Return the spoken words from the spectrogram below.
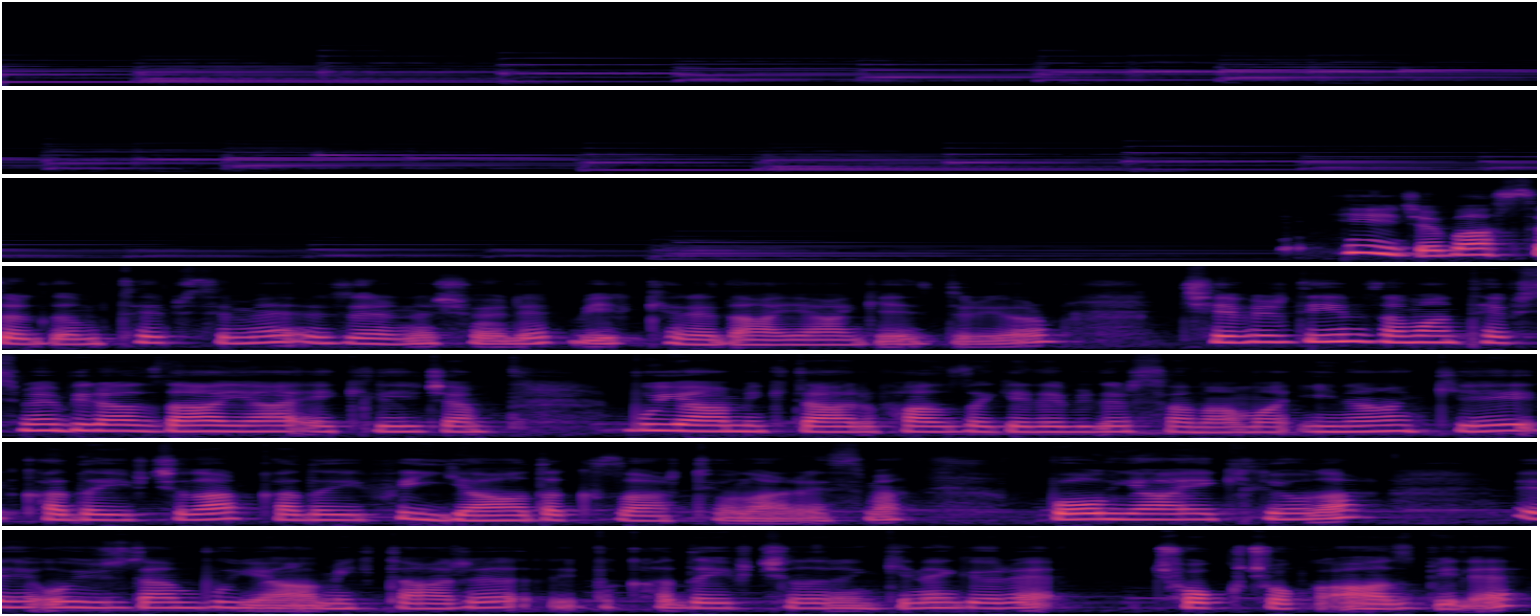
İyice bastırdığım tepsime üzerine şöyle bir kere daha yağ gezdiriyorum. Çevirdiğim zaman tepsime biraz daha yağ ekleyeceğim. Bu yağ miktarı fazla gelebilir sana ama inan ki kadayıfçılar kadayıfı yağda kızartıyorlar resmen. Bol yağ ekliyorlar. E, o yüzden bu yağ miktarı kadayıfçılarınkine göre çok çok az bile.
